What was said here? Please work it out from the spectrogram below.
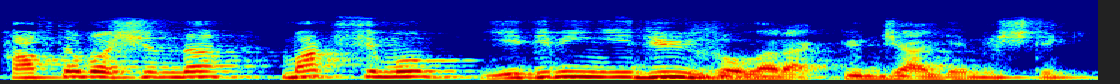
hafta başında maksimum 7700 olarak güncellemiştik.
